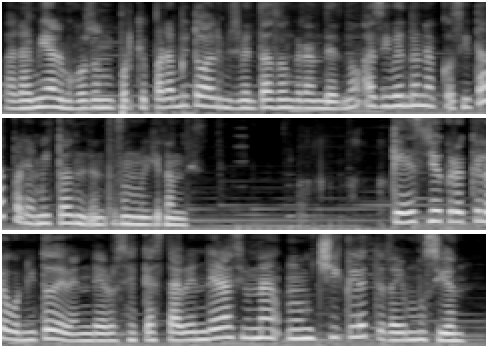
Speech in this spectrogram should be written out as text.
para mí a lo mejor son, porque para mí todas mis ventas son grandes, ¿no? Así vendo una cosita, para mí todas mis ventas son muy grandes. Que es yo creo que lo bonito de vender, o sea que hasta vender así una, un chicle te da emoción.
